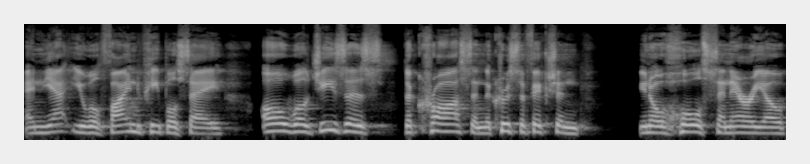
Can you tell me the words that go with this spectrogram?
And yet you will find people say, oh, well, Jesus, the cross and the crucifixion, you know, whole scenario,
